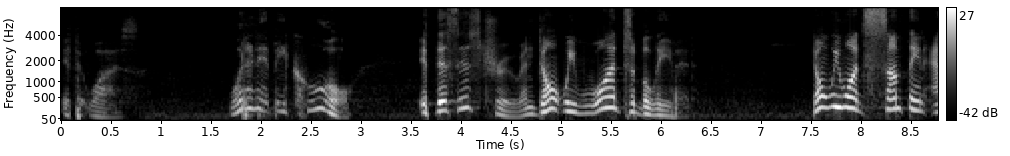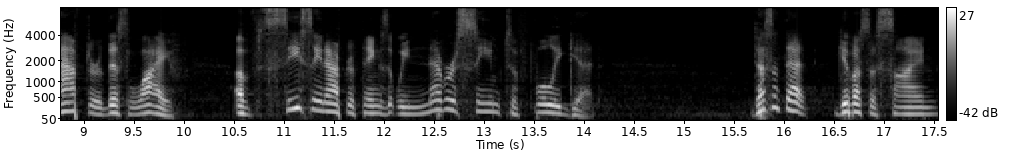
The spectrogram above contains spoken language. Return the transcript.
if it was? Wouldn't it be cool if this is true? And don't we want to believe it? Don't we want something after this life of ceasing after things that we never seem to fully get? Doesn't that give us a sign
